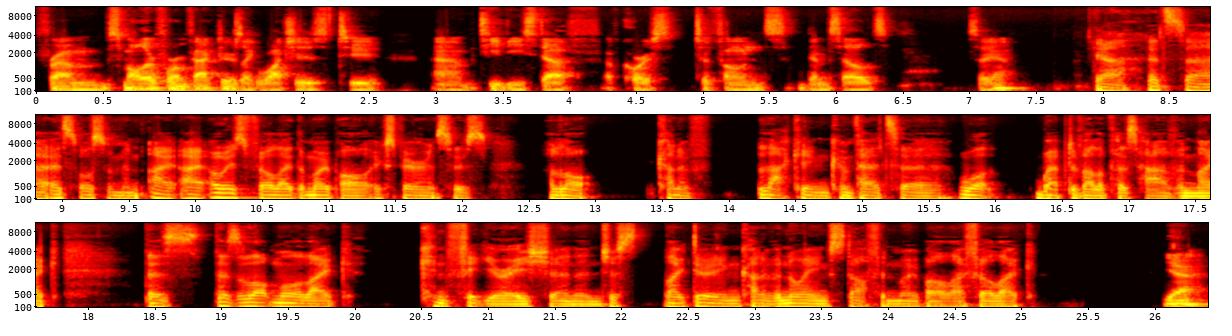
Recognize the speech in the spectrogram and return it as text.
from smaller form factors like watches to um, TV stuff, of course, to phones themselves so yeah. Yeah it's uh, it's awesome. And I, I always feel like the mobile experience is a lot kind of lacking compared to what web developers have. And like there's there's a lot more like configuration and just like doing kind of annoying stuff in mobile i feel like. Yeah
